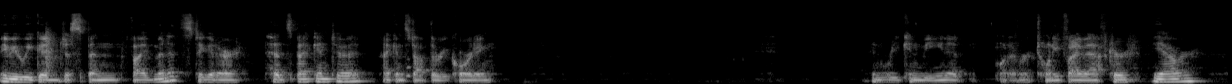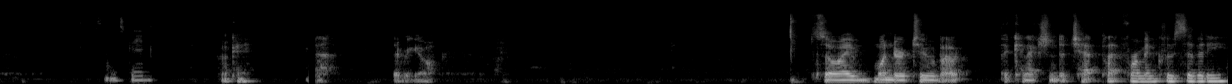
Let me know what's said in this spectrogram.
Maybe we could just spend five minutes to get our heads back into it. I can stop the recording. And reconvene at whatever, 25 after the hour. Sounds good. Okay. Yeah, there we go. So I wonder too about the connection to chat platform inclusivity.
